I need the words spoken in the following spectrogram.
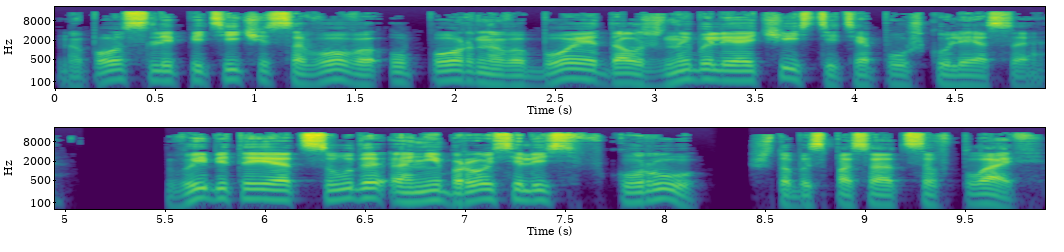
Но после пятичасового упорного боя должны были очистить опушку леса. Выбитые отсюда, они бросились в Куру, чтобы спасаться вплавь,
